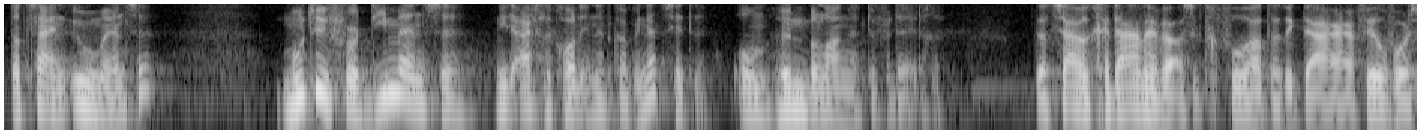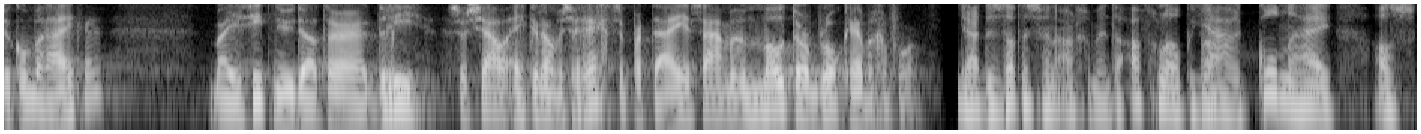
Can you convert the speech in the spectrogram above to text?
dat zijn uw mensen. Moet u voor die mensen niet eigenlijk gewoon in het kabinet zitten om hun belangen te verdedigen? Dat zou ik gedaan hebben als ik het gevoel had dat ik daar veel voor ze kon bereiken. Maar je ziet nu dat er drie sociaal-economische rechtse partijen samen een motorblok hebben gevormd. Ja, dus dat is zijn argument. De afgelopen oh. jaren kon hij als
